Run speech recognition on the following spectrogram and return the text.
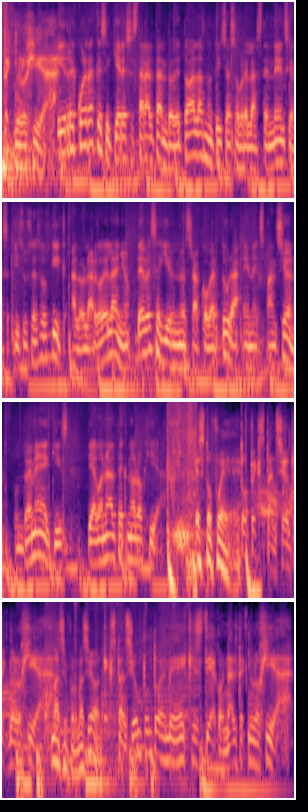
Tecnología. Y recuerda que si quieres estar al tanto de todas las noticias sobre las tendencias y sucesos geek a lo largo del año, debes seguir nuestra cobertura en expansión.mx diagonal tecnología. Esto fue Top Expansión Tecnología. Más información, expansión.mx diagonal tecnología.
